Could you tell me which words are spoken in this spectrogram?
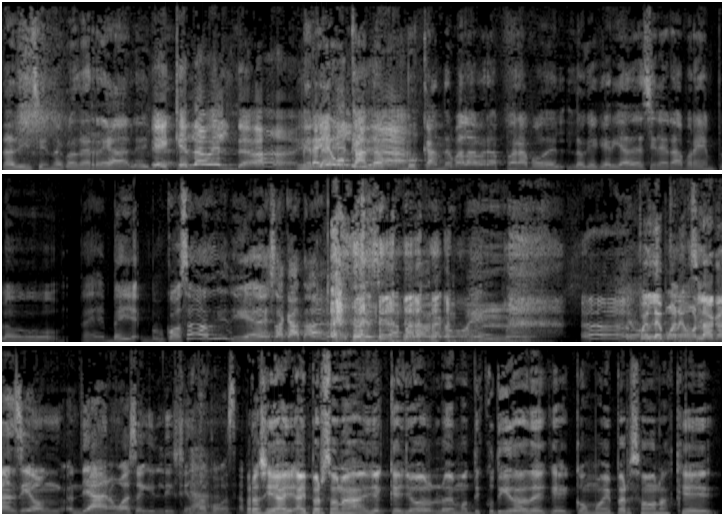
Está diciendo cosas reales. ya. Es que es la verdad. Mira, la yo buscando, buscando palabras para poder. Lo que quería decir era, por ejemplo, eh, belle- cosas así. Dije desacatar. Decir una palabra como esta. Ah, pues le ponemos la canción. Ya, no voy a seguir diciendo Ya. cosas. pero sí hay, hay personas que yo lo hemos discutido de que como hay personas que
